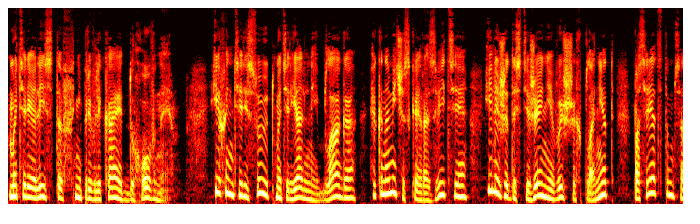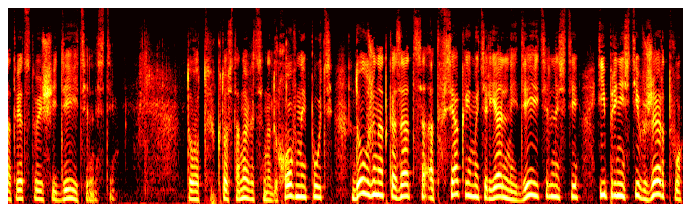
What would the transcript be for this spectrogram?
Материалистов не привлекает духовное. Их интересуют материальные блага, экономическое развитие или же достижение высших планет посредством соответствующей деятельности. Тот, кто становится на духовный путь, должен отказаться от всякой материальной деятельности и принести в жертву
